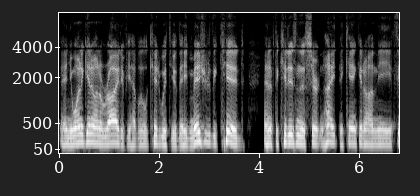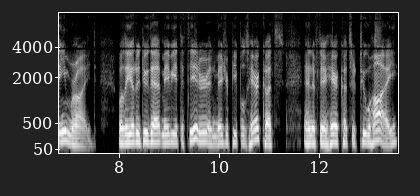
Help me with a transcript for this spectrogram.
and you want to get on a ride, if you have a little kid with you, they measure the kid. And if the kid isn't a certain height, they can't get on the theme ride. Well, they ought to do that maybe at the theater and measure people's haircuts. And if their haircuts are too high,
